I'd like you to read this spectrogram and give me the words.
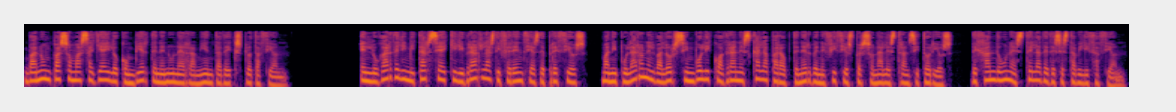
Van un paso más allá y lo convierten en una herramienta de explotación. En lugar de limitarse a equilibrar las diferencias de precios, manipularon el valor simbólico a gran escala para obtener beneficios personales transitorios, dejando una estela de desestabilización.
